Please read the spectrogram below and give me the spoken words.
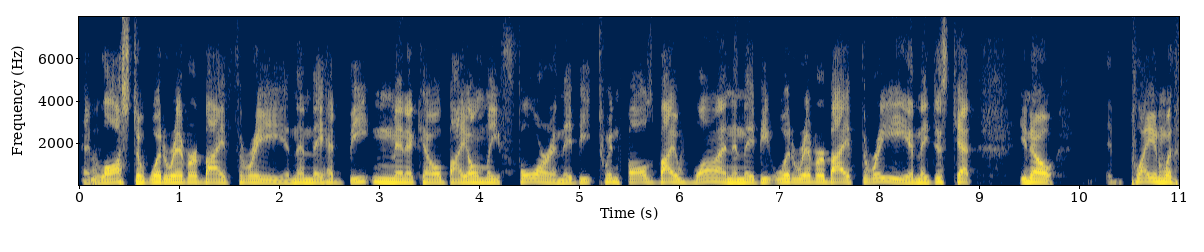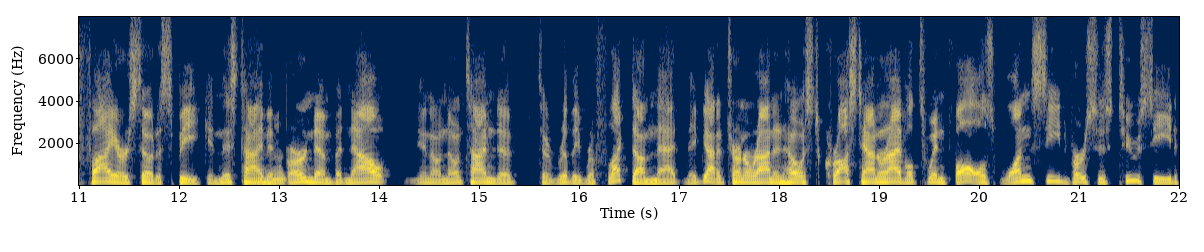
had lost to Wood River by three, and then they had beaten Minico by only four, and they beat Twin Falls by one, and they beat Wood River by three, and they just kept, you know, playing with fire, so to speak. And this time mm-hmm. it burned them, but now, you know, no time to to really reflect on that. They've got to turn around and host crosstown rival Twin Falls, one seed versus two seed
